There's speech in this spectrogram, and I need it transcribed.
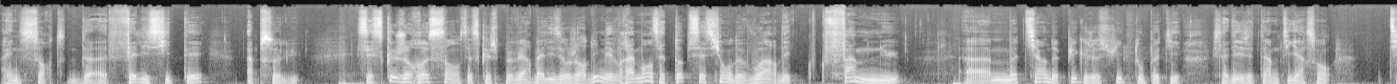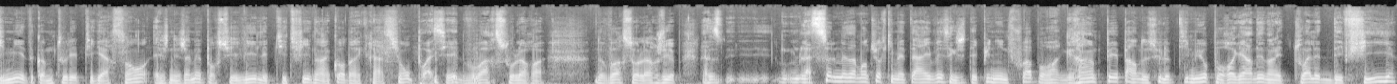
à une sorte de félicité absolue c'est ce que je ressens, c'est ce que je peux verbaliser aujourd'hui, mais vraiment cette obsession de voir des femmes nues euh, me tient depuis que je suis tout petit. Cela dit, j'étais un petit garçon timide comme tous les petits garçons et je n'ai jamais poursuivi les petites filles dans la cour de récréation pour essayer de voir sous leur de voir sur leur jupe. La, seule mésaventure qui m'était arrivée, c'est que j'étais puni une fois pour avoir grimpé par-dessus le petit mur pour regarder dans les toilettes des filles,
